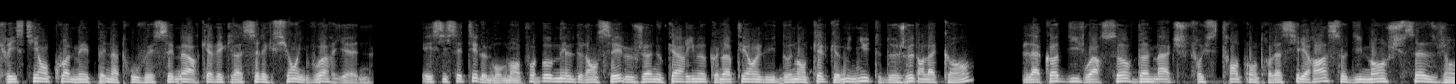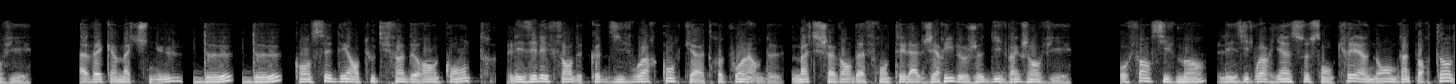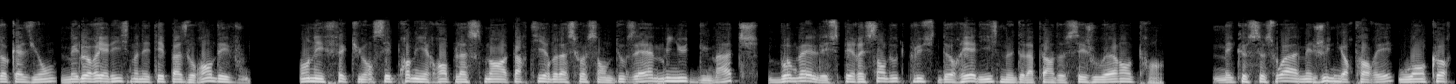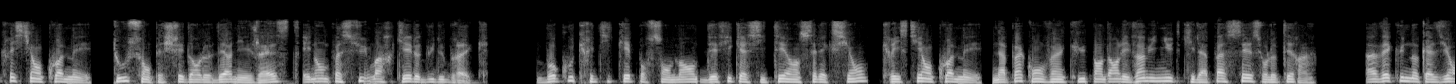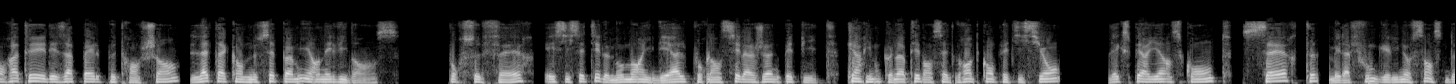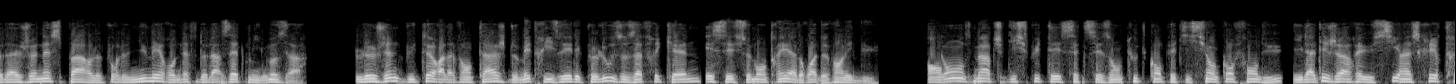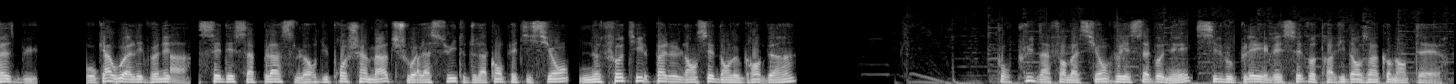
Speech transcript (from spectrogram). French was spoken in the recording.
Christian Kwame peine à trouver ses marques avec la sélection ivoirienne. Et si c'était le moment pour Baumel de lancer le jeune Karim Konaté en lui donnant quelques minutes de jeu dans la camp? La Côte d'Ivoire sort d'un match frustrant contre la Sierra ce dimanche 16 janvier. Avec un match nul, 2-2, concédé en toute fin de rencontre, les éléphants de Côte d'Ivoire comptent 4 points en deux matchs avant d'affronter l'Algérie le jeudi 20 janvier. Offensivement, les Ivoiriens se sont créé un nombre important d'occasions mais le réalisme n'était pas au rendez-vous. En effectuant ses premiers remplacements à partir de la 72e minute du match, Baumel espérait sans doute plus de réalisme de la part de ses joueurs entrants. Mais que ce soit Amé Junior Forêt ou encore Christian Kwame, tous ont pêché dans le dernier geste et n'ont pas su marquer le but du break. Beaucoup critiqué pour son manque d'efficacité en sélection, Christian Kwame n'a pas convaincu pendant les 20 minutes qu'il a passé sur le terrain. Avec une occasion ratée et des appels peu tranchants, l'attaquant ne s'est pas mis en évidence. Pour ce faire, et si c'était le moment idéal pour lancer la jeune pépite Karim Konaté dans cette grande compétition, L'expérience compte, certes, mais la fougue et l'innocence de la jeunesse parlent pour le numéro 9 de la Z Mimosa. Le jeune buteur a l'avantage de maîtriser les pelouses africaines et sait se montrer à droit devant les buts. En 11 matchs disputés cette saison toutes compétitions confondues, il a déjà réussi à inscrire 13 buts. Au cas où elle venait à céder sa place lors du prochain match ou à la suite de la compétition, ne faut-il pas le lancer dans le grand bain? Pour plus d'informations veuillez s'abonner s'il vous plaît et laissez votre avis dans un commentaire.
